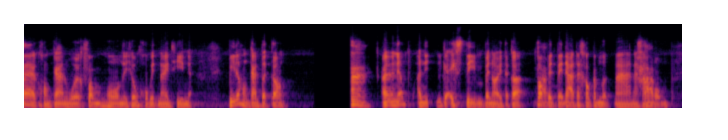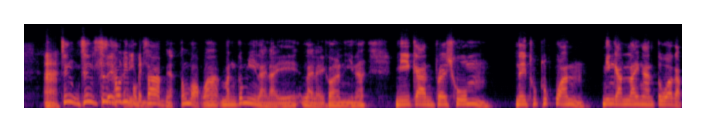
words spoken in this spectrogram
แรกๆของการ work from home ในช่วงโควิด -19 เนี่ย มีเรื่องของการเปิดกล้อง อ่า อันอันเนี้ยอันนี้นี่ก็ extreme ไปหน่อย แต่ก็ก็ครับเป็นไปได้ถ้าเขากำหนดมานะครับครับผม อ่า ซึ่งซึ่งซึ่งซึ่งเท่าอัที่นนี้ผมเป็นทราบเนี่ย ต้องบอกว่ามันก็มีหลาย ๆ หลาย ๆ กรณีนะ มีการประชุมในทุก ๆ วัน มีการรายงานตัวกับ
